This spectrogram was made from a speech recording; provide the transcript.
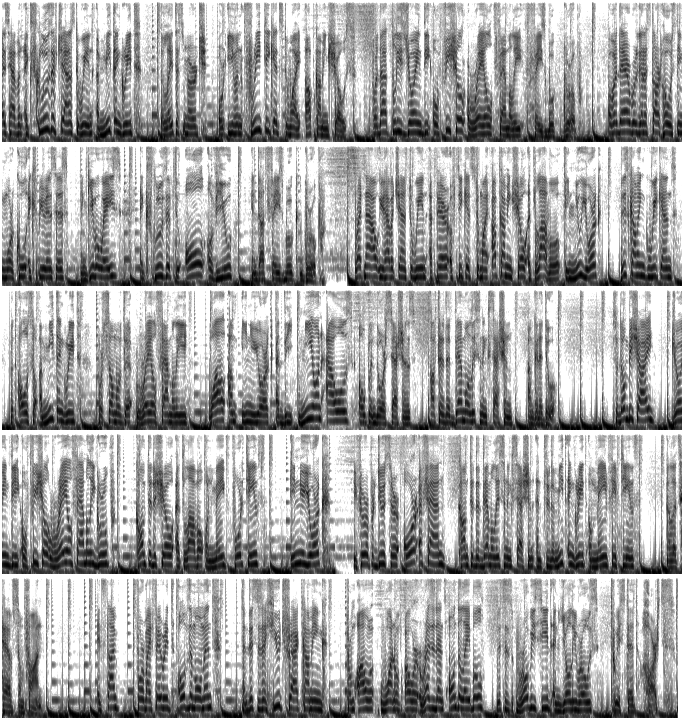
Guys have an exclusive chance to win a meet and greet, the latest merch, or even free tickets to my upcoming shows. For that, please join the official Rayel Family Facebook group. Over there, we're gonna start hosting more cool experiences and giveaways exclusive to all of you in that Facebook group. Right now, you have a chance to win a pair of tickets to my upcoming show at Lavo in New York this coming weekend, but also a meet and greet for some of the Rayel family while I'm in New York at the Neon Owls open door sessions after the demo listening session I'm gonna do. So don't be shy, join the official Rayel family group. Come to the show at Lavo on May 14th in New York. If you're a producer or a fan, come to the demo listening session and to the meet and greet on May 15th and let's have some fun. It's time for my favorite of the moment, and this is a huge track coming from our one of our residents on the label. This is Robbie Seed and Yoli Rose Twisted Hearts.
